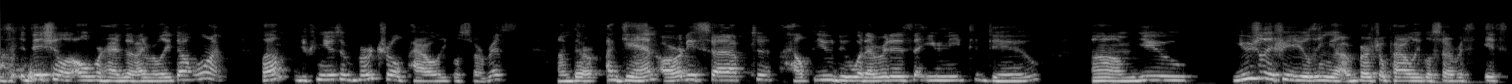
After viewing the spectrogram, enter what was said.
it's additional overhead that I really don't want. Well, you can use a virtual paralegal service. Um, they're, again, already set up to help you do whatever it is that you need to do. Um, you Usually, if you're using a virtual paralegal service, it's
